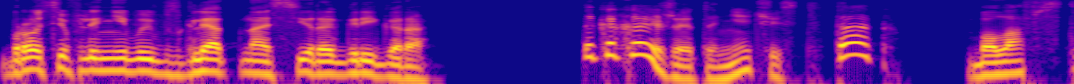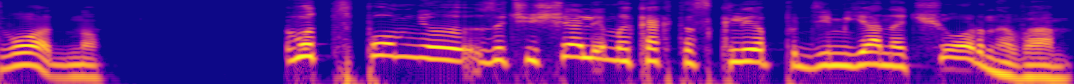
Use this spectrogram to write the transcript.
бросив ленивый взгляд на Сира Григора. «Да какая же это нечисть? Так, баловство одно». Вот помню, зачищали мы как-то склеп Демьяна Черного.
